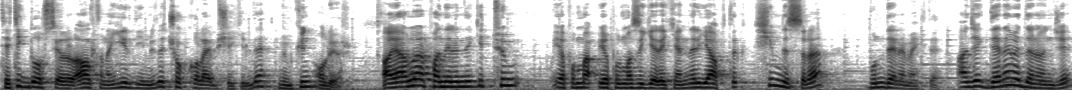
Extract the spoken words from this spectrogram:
tetik dosyaları altına girdiğimizde çok kolay bir şekilde mümkün oluyor. Ayarlar panelindeki tüm yapılma, yapılması gerekenleri yaptık. Şimdi sıra bunu denemekte. Ancak denemeden önce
